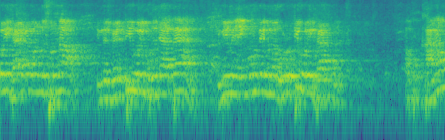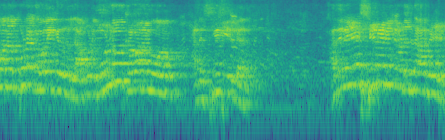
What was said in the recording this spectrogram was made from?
ஒலி கேட்கணும்னு சொன்னா இந்த வெட்டி ஒலி முடிஞ்சாதான் இனிமே எங்க வீட்டுல இனிமே ரொட்டி ஒலி கேட்கும். அப்போ கணவனை கூட கவனிக்கிறது இல்லை. அவருடைய முழு கவனமும் அந்த சீரியல்ல இருக்கு. அதிலேயே சீரழித்து விடுகிறார்கள்.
